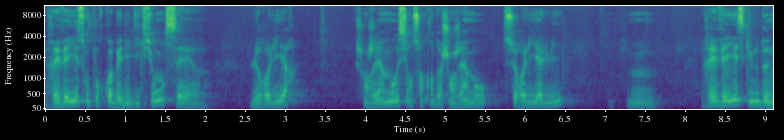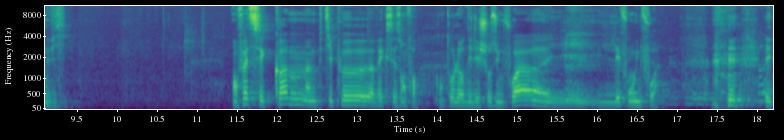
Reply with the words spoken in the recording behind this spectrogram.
Réveiller son pourquoi bénédiction, c'est euh, le relire, changer un mot si on sent qu'on doit changer un mot, se relier à lui, hmm, réveiller ce qui nous donne vie. En fait, c'est comme un petit peu avec ses enfants. Quand on leur dit les choses une fois, ils, les font une fois. et,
